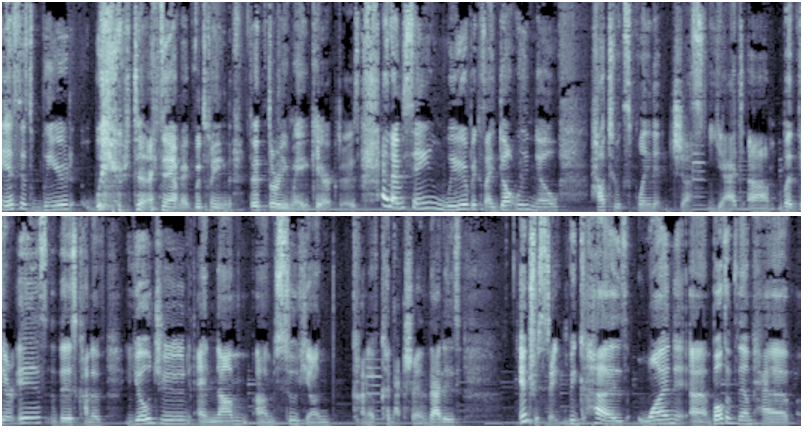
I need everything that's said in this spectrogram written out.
is this weird, weird dynamic between the three main characters. And I'm saying weird because I don't really know how to explain it just yet. Um, but there is this kind of Yo Jun and Nam um, Soo Hyun kind of connection that is interesting because one, uh, both of them have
